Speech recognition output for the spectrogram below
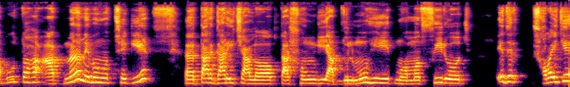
আবু তহা আদনান এবং হচ্ছে গিয়ে তার গাড়ি চালক, তার সঙ্গী আব্দুল মুহিত, মোহাম্মদ ফিরোজ, এদের সবাইকে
